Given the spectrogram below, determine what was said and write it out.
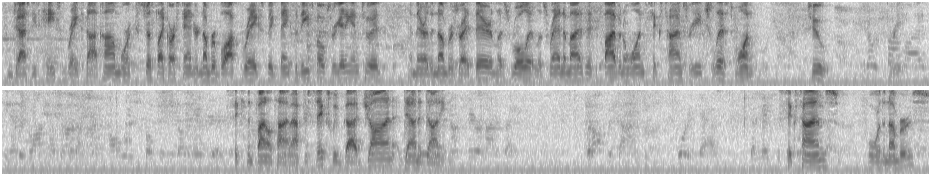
from jaspyscasebreaks.com. Works just like our standard number block breaks. Big thanks to these folks for getting into it. And there are the numbers right there. Let's roll it. Let's randomize it. Five and a one, six times for each list. One, two, three. Sixth and final time. After six, we've got John down to Donnie. Six times for the numbers.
